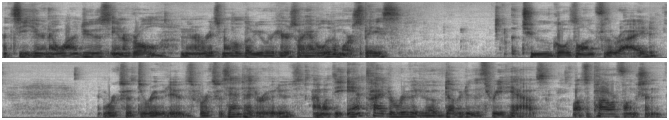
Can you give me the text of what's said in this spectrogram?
Let's see here, and I want to do this integral. I'm going to erase my little w over here so I have a little more space. The 2 goes along for the ride. It works with derivatives, works with antiderivatives. I want the antiderivative of w to the 3 halves. Well, it's a power function.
